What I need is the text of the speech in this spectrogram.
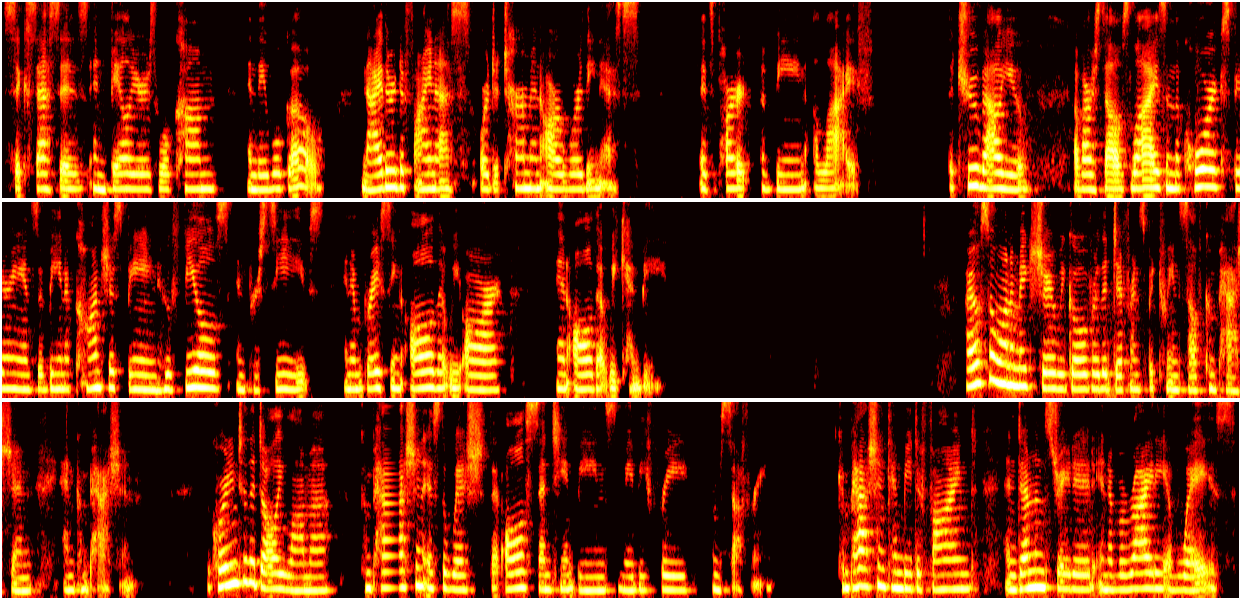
Successes and failures will come and they will go. Neither define us or determine our worthiness. It's part of being alive. The true value of ourselves lies in the core experience of being a conscious being who feels and perceives and embracing all that we are and all that we can be. I also want to make sure we go over the difference between self compassion and compassion. According to the Dalai Lama, compassion is the wish that all sentient beings may be free from suffering. Compassion can be defined and demonstrated in a variety of ways.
